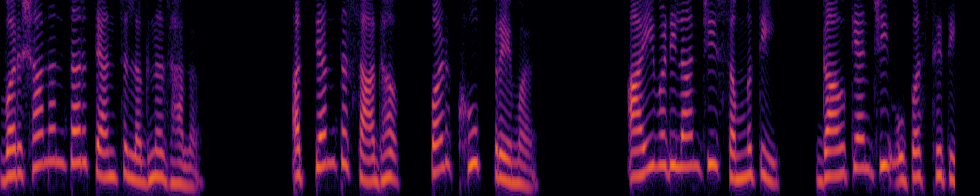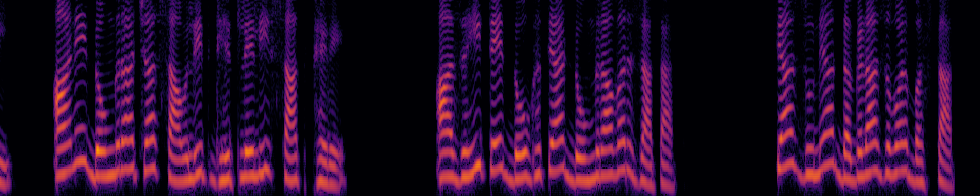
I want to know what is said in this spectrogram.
वर्षानंतर त्यांचं लग्न झालं. अत्यंत साधं पण खूप प्रेमळ. आईवडिलांची संमती गावक्यांची उपस्थिती आणि डोंगराच्या सावलीत घेतलेली सात फेरे. आजही ते दोघ त्या डोंगरावर जातात. त्या जुन्या दगडाजवळ बसतात.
